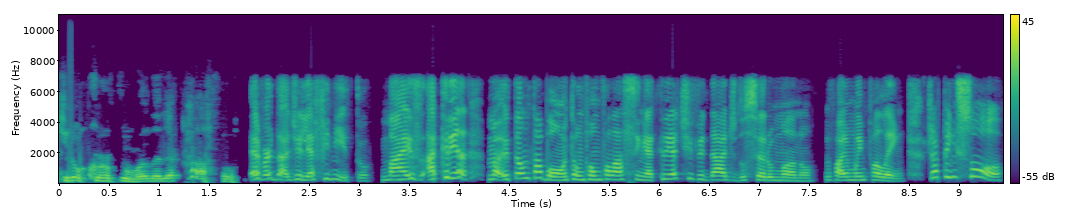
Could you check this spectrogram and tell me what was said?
Porque o corpo humano ele é carro. É verdade, ele é finito. Mas a cria... Então tá bom, então vamos falar assim, a criatividade do ser humano vai muito além. Já pensou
